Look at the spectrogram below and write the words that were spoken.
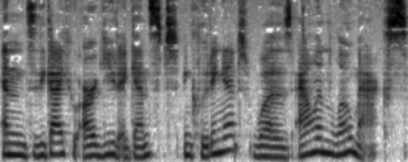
and the guy who argued against including it was Alan Lomax.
